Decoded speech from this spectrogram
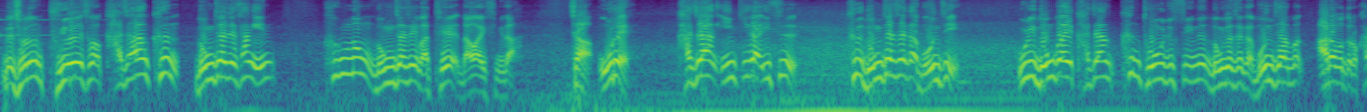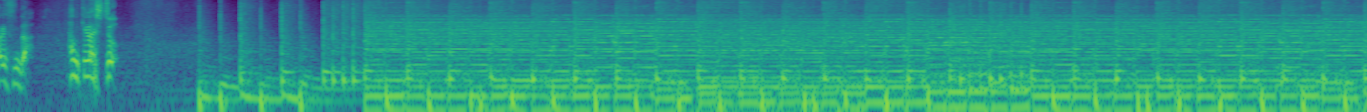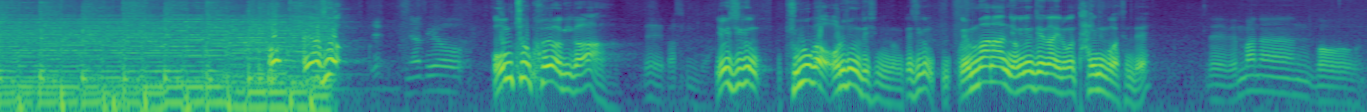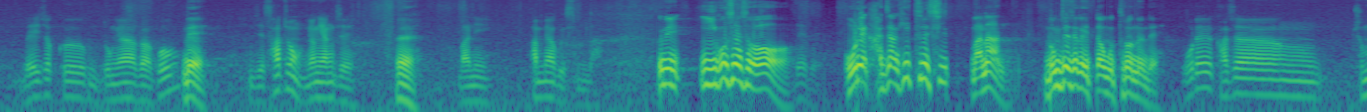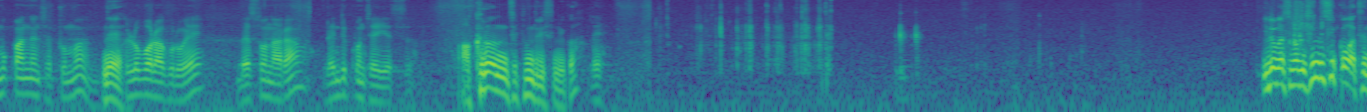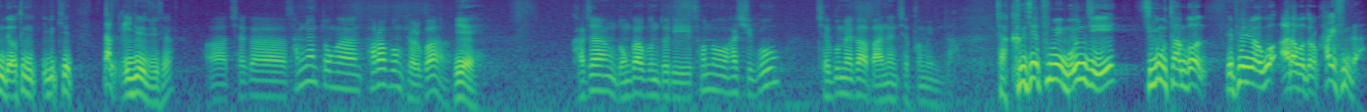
네, 저는 부여에서 가장 큰 농자재 상인 흥농 농자재 마트에 나와 있습니다. 자, 올해 가장 인기가 있을 그 농자재가 뭔지, 우리 농가에 가장 큰 도움을 줄 수 있는 농자재가 뭔지 한번 알아보도록 하겠습니다. 함께 가시죠. 안녕하세요. 안녕하세요. 엄청 커요, 여기가. 네, 맞습니다. 여기 지금 규모가 어느 정도 되시는 겁니까? 지금 웬만한 영양제나 이런 건 다 있는 것 같은데. 네, 웬만한 뭐 메이저급 농약하고 네. 이제 사종 영양제 네. 많이 판매하고 있습니다. 근데 이곳에서 네네. 올해 가장 히트를 칠 만한 농자재가 있다고 들었는데. 올해 가장 주목받는 제품은 네. 글로벌 아그로의 메소나랑 랜드콘 JS. 아, 그런 제품들이 있습니까? 네. 이런 말씀하기 힘드실 것 같은데 어떻게 이렇게 딱 얘기해 주세요? 아, 제가 3년 동안 팔아본 결과 예. 가장 농가분들이 선호하시고 재구매가 많은 제품입니다. 자, 그 제품이 뭔지 지금부터 한번 대표님하고 알아보도록 하겠습니다.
